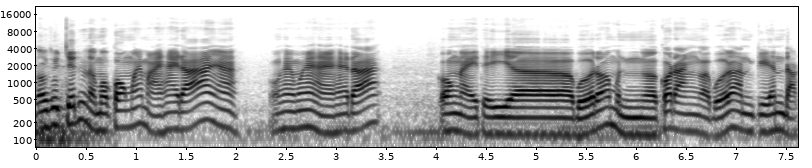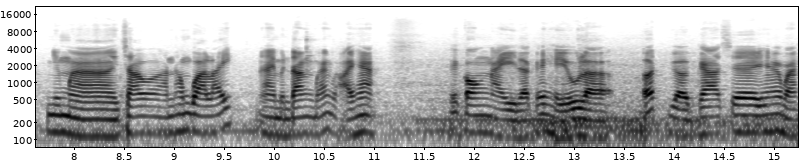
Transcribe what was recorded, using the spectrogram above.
con số 9 là một con máy mài hai đá nha. Con hai máy mài hai đá. Con này thì uh, bữa đó mình ờ, có đăng rồi bữa đó anh kia anh đặt nhưng mà sao anh không qua lấy. Nay mình đăng bán lại ha cái con này là cái hiệu là SGKC ha các bạn?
